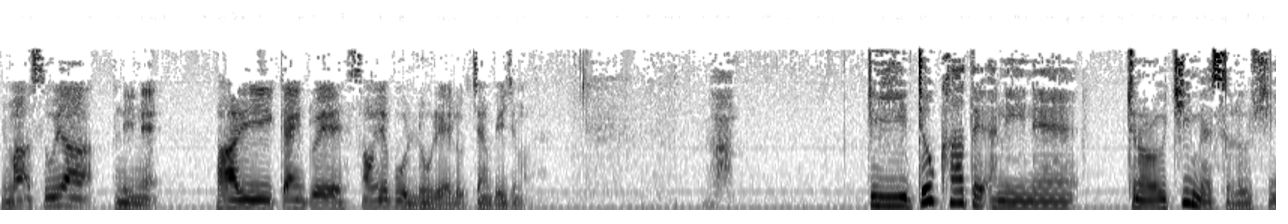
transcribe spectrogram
မြန်မာအစိုးရအနေနဲ့ ဘာတွေကင်တွယ်ဆောင်ရွက်ဖို့ လိုတယ်လို့ကြံပေးချင်ပါလဲ ဒီဒုက္ခသည်အနေနဲ့ ကျွန်တော်တို့ ကြည့်မယ်ဆိုလို့ရှိ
